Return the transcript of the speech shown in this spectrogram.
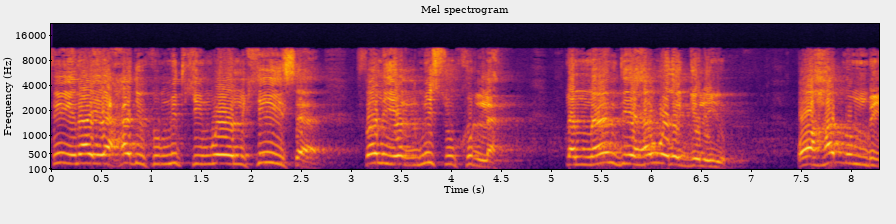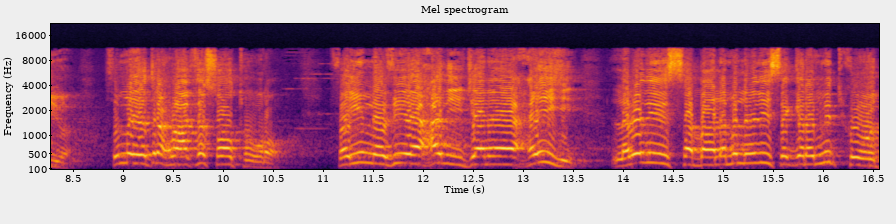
fii inaayi axadikum midkiin weelkiisa falyaqmisu kullah dhammaantii ha wada geliyo oo ha dhumbiyo uma yatraxu ha ka soo tuuro fa ina fii axadi janaaxayhi labadiisa baal ama labadiisa gara midkood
